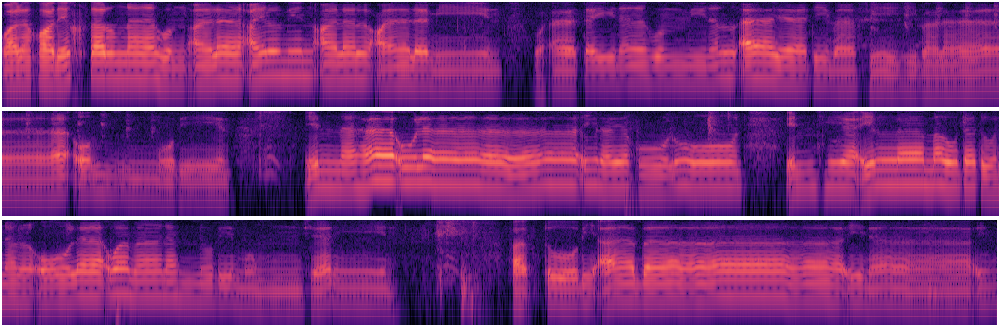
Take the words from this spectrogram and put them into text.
ولقد اخترناهم على علم على العالمين وآتيناهم من الآيات ما فيه بلاء مبين. إن هؤلاء ليقولون إن هي إلا موتتنا الأولى وما نحن بمنشرين. فأتوا بآبائنا إن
